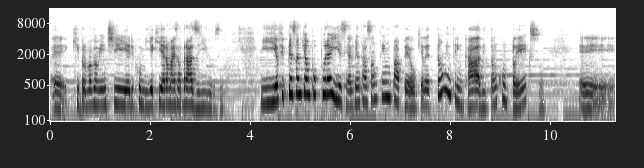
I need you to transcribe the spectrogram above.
é, que provavelmente ele comia que era mais abrasivo. Assim. E eu fico pensando que é um pouco por aí. Assim, a alimentação tem um papel que ela é tão intrincado e tão complexo é,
